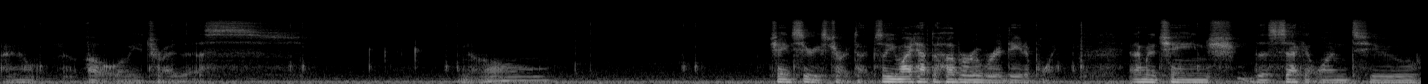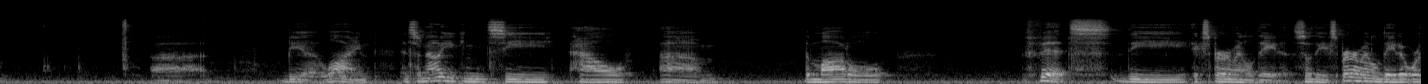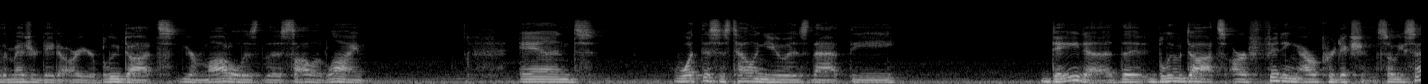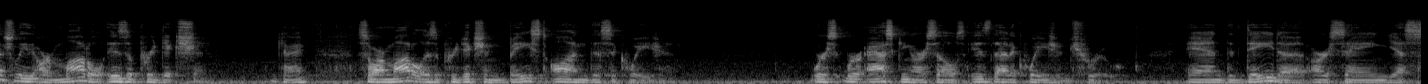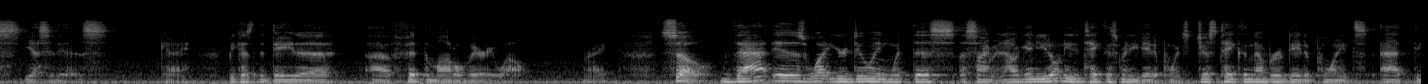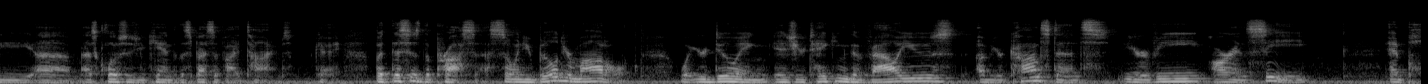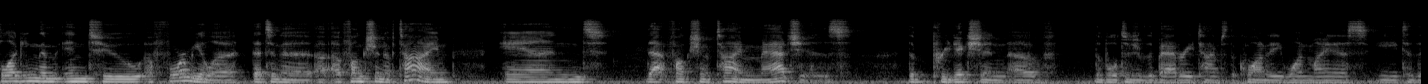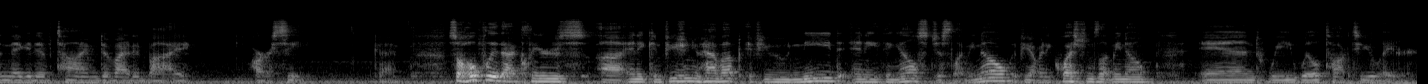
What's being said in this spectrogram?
I don't know. Oh, let me try this. No. Change series chart type. So you might have to hover over a data point. And I'm going to change the second one to uh, be a line. And so now you can see how um, the model fits the experimental data. So the experimental data or the measured data are your blue dots. Your model is the solid line. And what this is telling you is that the data, the blue dots, are fitting our prediction. So essentially, our model is a prediction. Okay? So our model is a prediction based on this equation. We're, we're asking ourselves, is that equation true? And the data are saying, yes, yes, it is. Okay? Because the data uh, fit the model very well, right? So that is what you're doing with this assignment. Now, again, you don't need to take this many data points. Just take the number of data points at the uh, as close as you can to the specified times. Okay, but this is the process. So when you build your model, what you're doing is you're taking the values of your constants, your v, r, and c, and plugging them into a formula that's in a, a function of time, and that function of time matches the prediction of the voltage of the battery times the quantity 1 minus e to the negative time divided by RC. Okay, so hopefully that clears uh, any confusion you have up. If you need anything else, just let me know. If you have any questions, let me know, and we will talk to you later.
